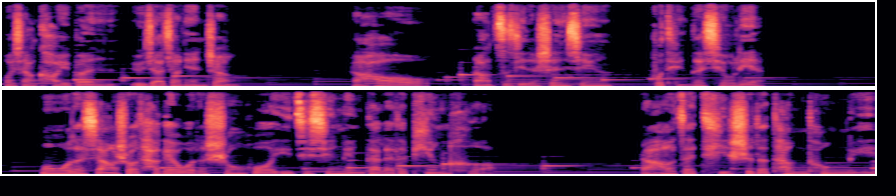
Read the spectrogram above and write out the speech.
我想考一本瑜伽教练证，然后让自己的身心不停的修炼。默默的享受他给我的生活以及心灵带来的平和，然后在体式的疼痛里，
